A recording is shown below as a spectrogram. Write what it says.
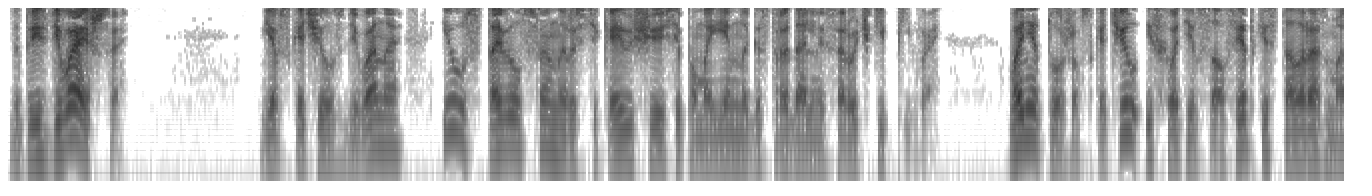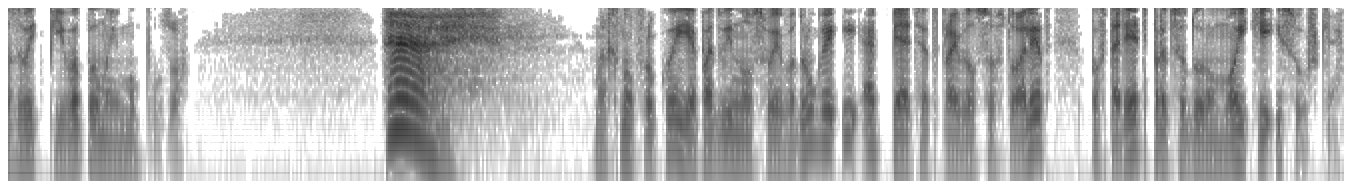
«Да ты издеваешься?» Я вскочил с дивана и уставился на растекающееся по моей многострадальной сорочке пиво. Ваня тоже вскочил и, схватив салфетки, стал размазывать пиво по моему пузу. Махнув рукой, я подвинул своего друга и опять отправился в туалет повторять процедуру мойки и сушки.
